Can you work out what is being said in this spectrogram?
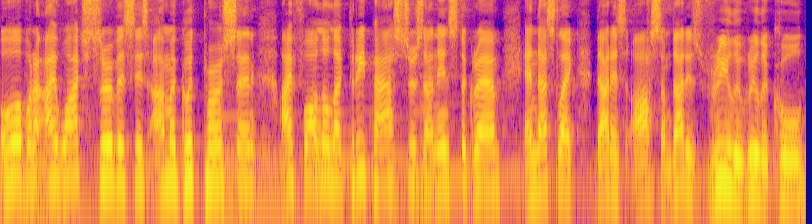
oh but I watch services. I'm a good person. I follow like three pastors on Instagram and that's like that is awesome. That is really really cool.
